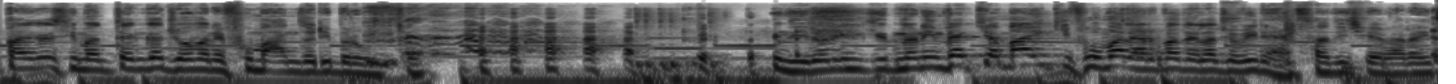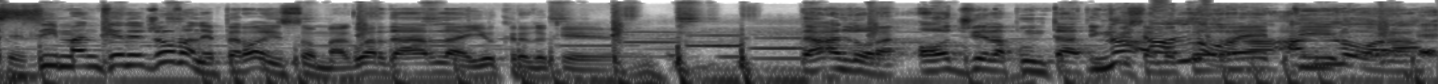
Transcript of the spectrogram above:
pare che si mantenga giovane fumando di brutto. Quindi non, non invecchia mai chi fuma l'erba della giovinezza, diceva si mantiene giovane, però insomma, a guardarla io credo che. Allora, oggi è la puntata in No, cui siamo allora, corretti. allora, Eh,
